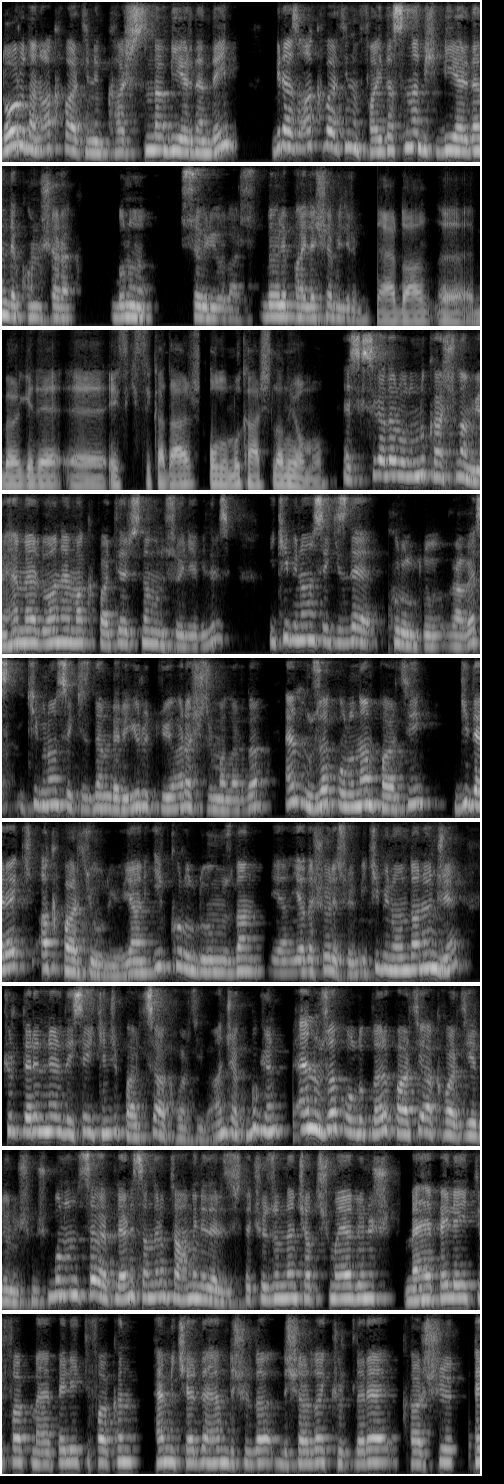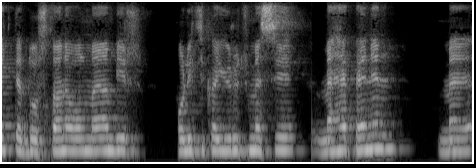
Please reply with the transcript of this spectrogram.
doğrudan AK Parti'nin karşısında bir yerden değil, biraz AK Parti'nin faydasına bir yerden de konuşarak bunu söylüyorlar. Böyle paylaşabilirim. Erdoğan e, bölgede e, eskisi kadar olumlu karşılanıyor mu? Eskisi kadar olumlu karşılamıyor. Hem Erdoğan hem AK Parti açısından bunu söyleyebiliriz. 2018'de kuruldu Raves. 2018'den beri yürüttüğü araştırmalarda en uzak olunan parti giderek AK Parti oluyor. Yani ilk kurulduğumuzdan ya da şöyle söyleyeyim 2010'dan önce Kürtlerin neredeyse ikinci partisi AK Parti'ydi. Ancak bugün en uzak oldukları parti AK Parti'ye dönüşmüş. Bunun sebeplerini sanırım tahmin ederiz. İşte çözümden çatışmaya dönüş, MHP ile ittifak, MHP ile ittifakın hem içeride hem dışarıda dışarıda Kürtlere karşı pek de dostane olmayan bir politika yürütmesi, MHP'nin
